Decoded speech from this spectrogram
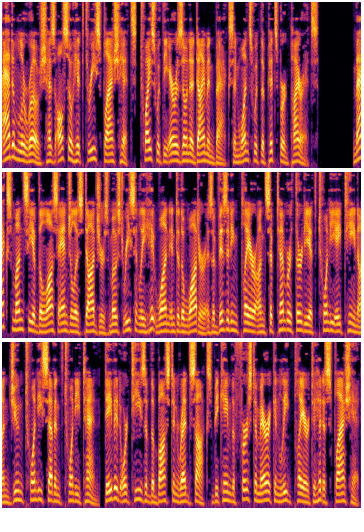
Adam LaRoche has also hit three splash hits, twice with the Arizona Diamondbacks and once with the Pittsburgh Pirates. Max Muncy of the Los Angeles Dodgers most recently hit one into the water as a visiting player on September 30, 2018 On June 27, 2010, David Ortiz of the Boston Red Sox became the first American League player to hit a splash hit.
